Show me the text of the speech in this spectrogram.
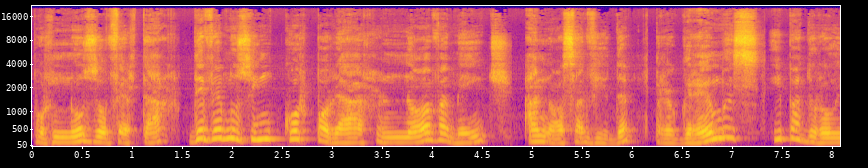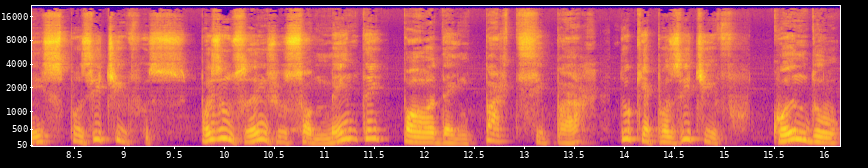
por nos ofertar, devemos incorporar novamente à nossa vida programas e padrões positivos, pois os anjos somente podem participar do que é positivo quando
